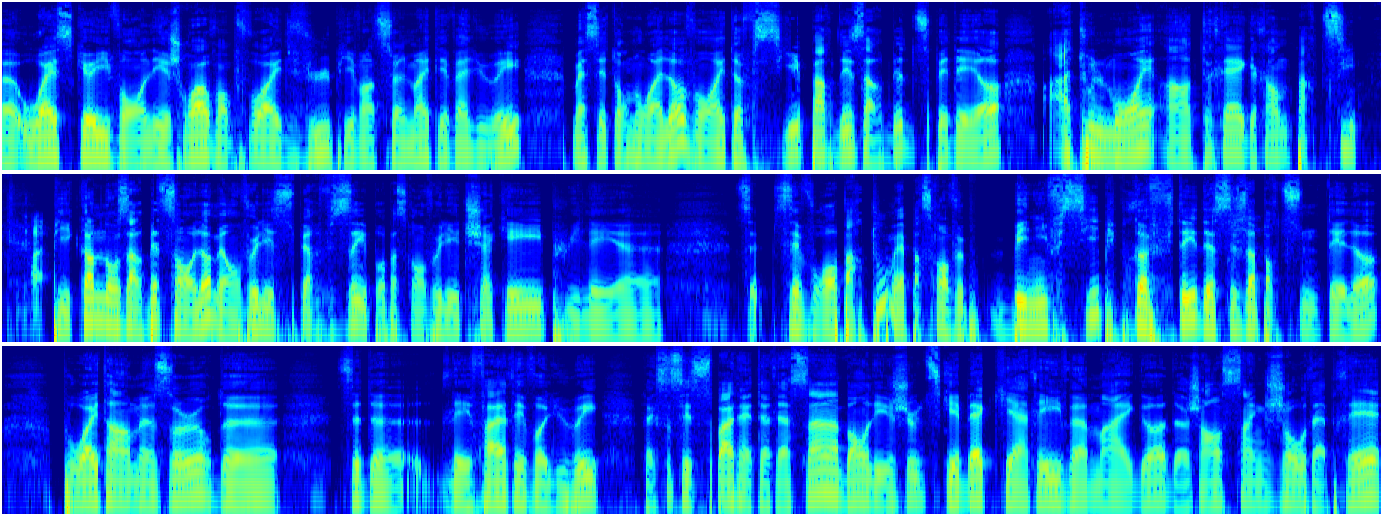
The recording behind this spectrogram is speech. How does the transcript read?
euh, où est-ce que vont, les joueurs vont pouvoir être vus puis éventuellement être évalués. Mais ces tournois-là vont être officiés par des arbitres du PDA, à tout le moins en très grande partie. Puis comme nos arbitres sont là, mais on veut les superviser, pas parce qu'on veut les checker puis les, euh, c'est voir partout, mais parce qu'on veut bénéficier puis profiter de ces opportunités-là pour être en mesure de, de, les faire évoluer. Fait que ça, c'est super intéressant. Bon, les Jeux du Québec qui arrivent, euh, my God, genre cinq jours après.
